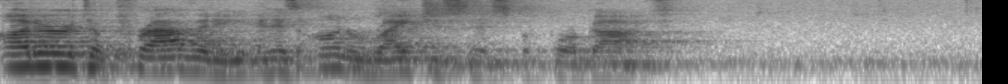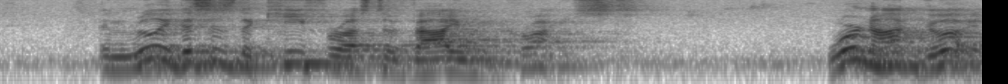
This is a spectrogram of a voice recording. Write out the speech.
utter depravity and his unrighteousness before God. And really, this is the key for us to valuing Christ. We're not good.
